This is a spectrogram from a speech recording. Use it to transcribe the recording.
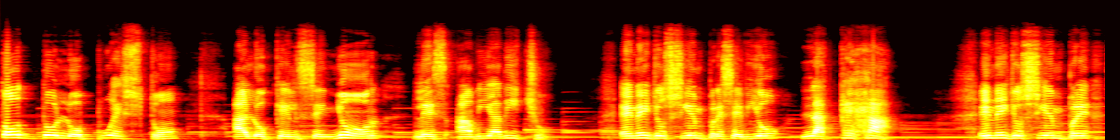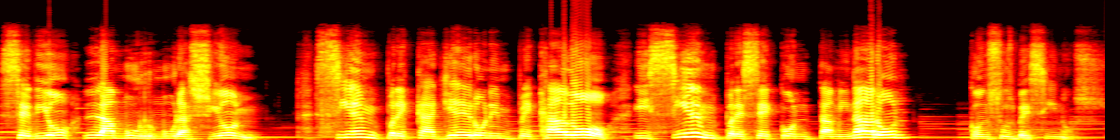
todo lo opuesto a lo que el Señor les había dicho. En ellos siempre se vio la queja. En ellos siempre se vio la murmuración. Siempre cayeron en pecado y siempre se contaminaron con sus vecinos.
